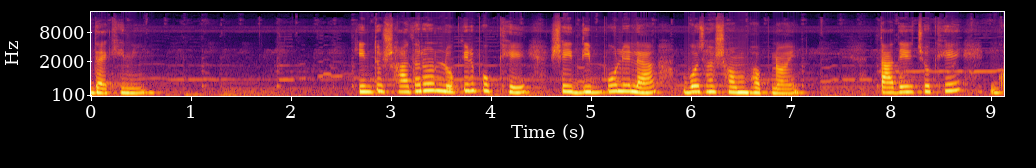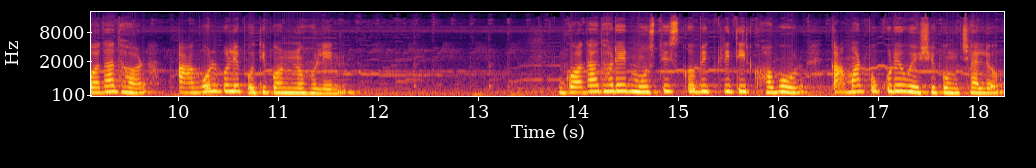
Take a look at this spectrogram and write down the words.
দেখেনি। কিন্তু সাধারণ লোকের পক্ষে সেই দিব্যলীলা বোঝা সম্ভব নয়। তাদের চোখে গদাধর পাগল বলে প্রতিপন্ন হলেন। গদাধরের মস্তিষ্ক বিকৃতির খবর কামারপুকুরেও এসে পৌঁছালো।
